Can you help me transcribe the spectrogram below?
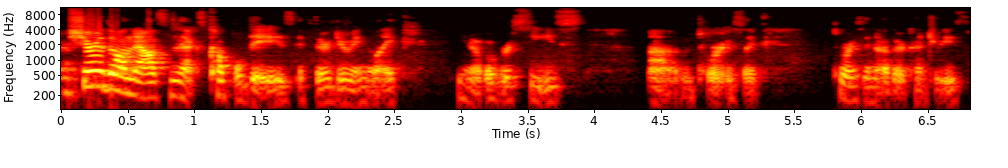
I'm sure they'll announce in the next couple days if they're doing like you know overseas um, tours, like tours in other countries.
